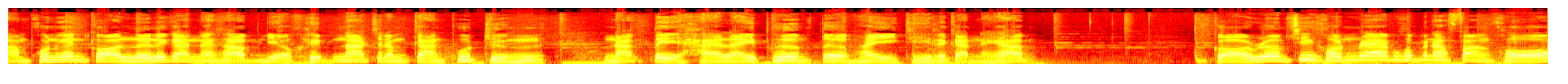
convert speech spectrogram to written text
3 คนกันก่อนเลยแล้วกันนะครับ เดี๋ยวคลิปหน้าจะทำการพูดถึงนักเตะไฮไลท์เพิ่มเติมให้อีกทีแล้วกันนะครับ ก่อนเริ่มที่คนแรกเขาเป็นนักฝั่งของ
